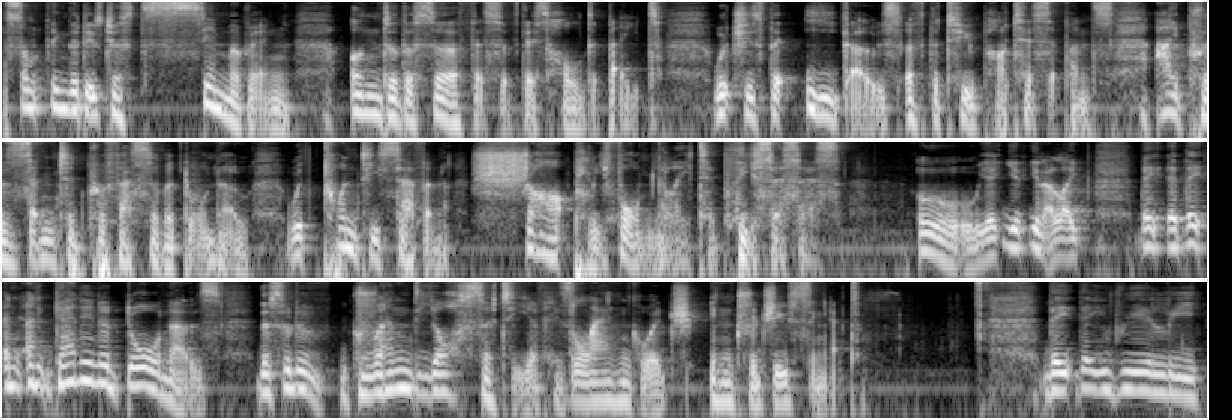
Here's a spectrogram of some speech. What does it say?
something that is just simmering under the surface of this whole debate, which is the egos of the two participants. I presented Professor Adorno with 27 sharply formulated theses. Oh, you, you, know, like they, they, and, and again in Adorno's the sort of grandiosity of his language introducing it. They they really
